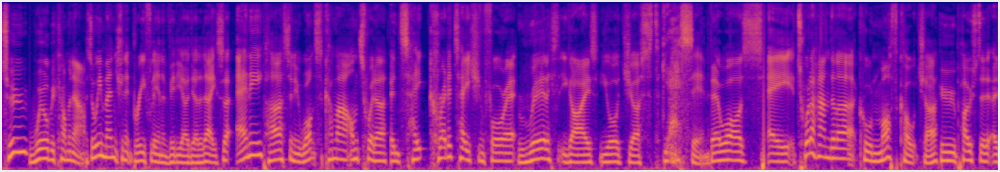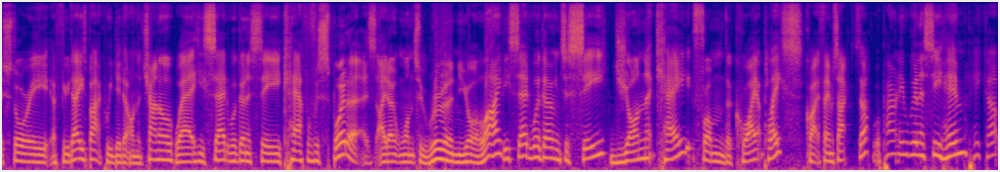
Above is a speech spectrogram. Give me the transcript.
2 will be coming out. So we mentioned it briefly in a video the other day. So any person who wants to come out on Twitter and take creditation for it, realistically guys, you're just guessing. There was a Twitter handler called Moth Culture who posted a story a few days back. We did it on the channel where he said we're going to see careful for spoilers. I don't want to ruin your life. He said we're going to see John Kay from The Quiet Place, quite famous actor. Well, apparently we're going to see him pick up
